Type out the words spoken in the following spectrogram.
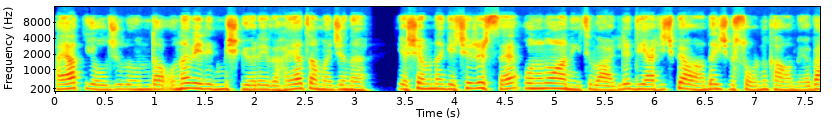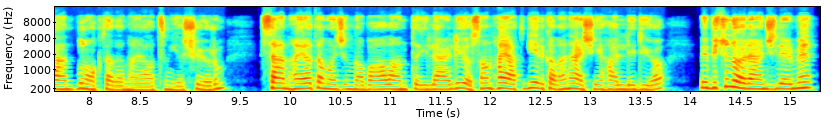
hayat yolculuğunda ona verilmiş görevi, hayat amacını yaşamına geçirirse onun o an itibariyle diğer hiçbir alanda hiçbir sorunu kalmıyor. Ben bu noktadan hayatımı yaşıyorum. Sen hayat amacınla bağlantıda ilerliyorsan hayat geri kalan her şeyi hallediyor. Ve bütün öğrencilerimi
